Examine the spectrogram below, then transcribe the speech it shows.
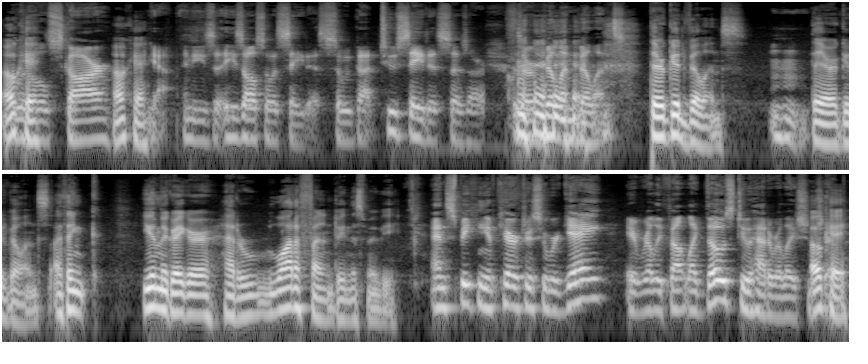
Okay. a little scar. Okay. Yeah, and he's he's also a sadist. So we've got two sadists as our as our villain villains. They're good villains. Mm-hmm. They are good villains. I think Ewan McGregor had a lot of fun doing this movie. And speaking of characters who were gay, it really felt like those two had a relationship. Okay.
